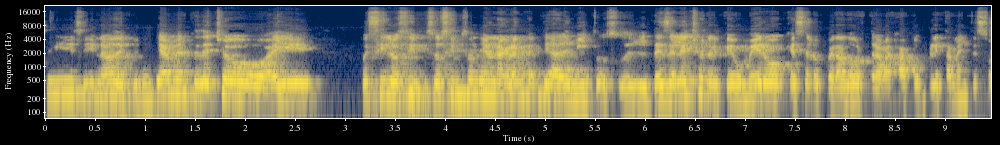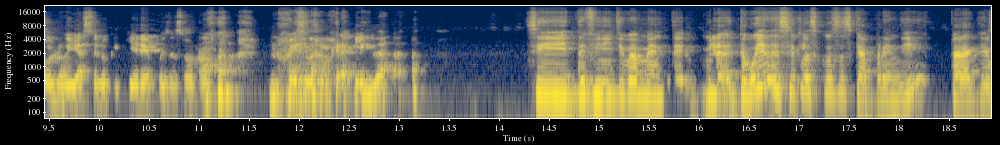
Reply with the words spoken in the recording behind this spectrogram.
Sí, sí, no, definitivamente. De hecho, ahí pues sí, los, los Simpsons tienen una gran cantidad de mitos, desde el hecho en el que Homero, que es el operador, trabaja completamente solo y hace lo que quiere, pues eso no, no es la realidad. Sí, definitivamente. Mira, te voy a decir las cosas que aprendí para que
